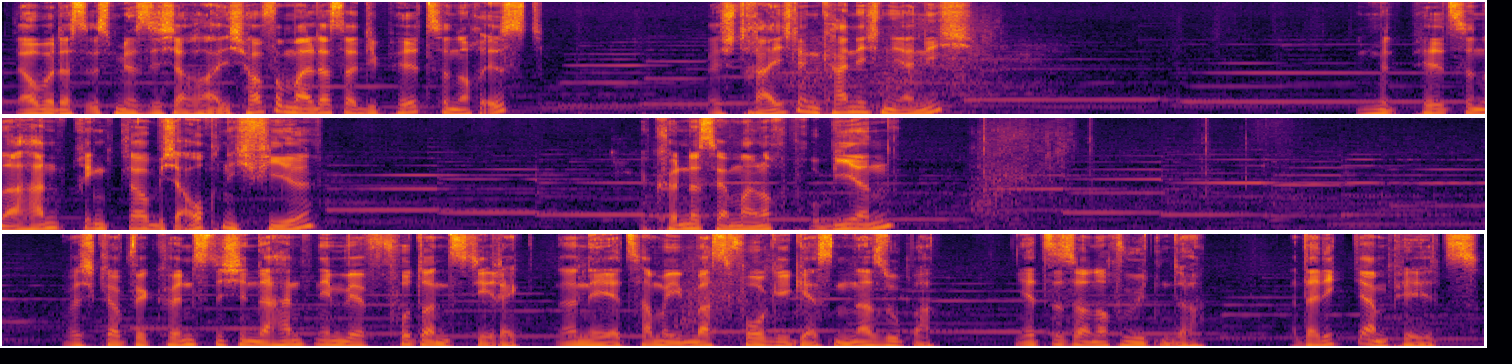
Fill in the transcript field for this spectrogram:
Ich glaube, das ist mir sicherer. Ich hoffe mal, dass er die Pilze noch isst. Weil streicheln kann ich ihn ja nicht. Und mit Pilz in der Hand bringt, glaube ich, auch nicht viel. Wir können das ja mal noch probieren. Aber ich glaube, wir können es nicht in der Hand nehmen, wir futtern es direkt. Ne, jetzt haben wir ihm was vorgegessen. Na super. Jetzt ist er noch wütender. Da liegt ja ein Pilz.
